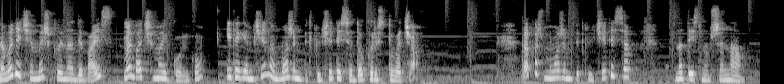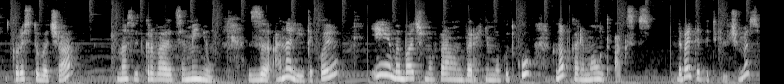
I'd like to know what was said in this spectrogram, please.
Наводячи мишкою на девайс, ми бачимо іконку і таким чином можемо підключитися до користувача. Також ми можемо підключитися, натиснувши на користувача, у нас відкривається меню з аналітикою, і ми бачимо в правому верхньому кутку кнопка Remote Access. Давайте підключимось.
